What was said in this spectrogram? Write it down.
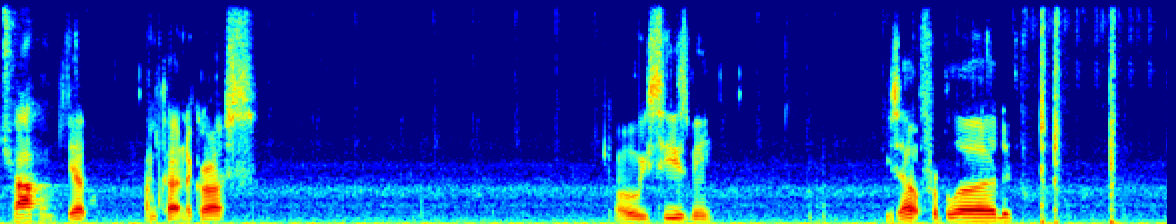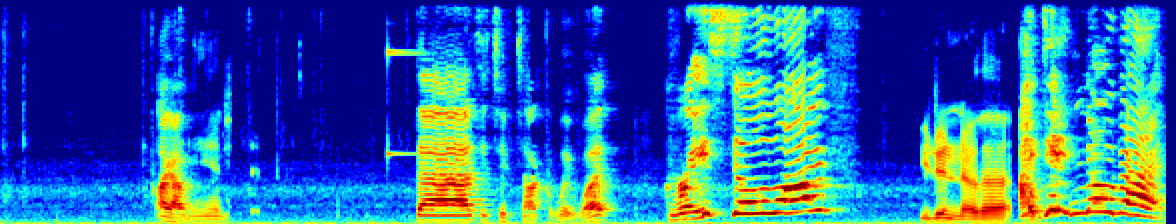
Trap him. Yep. I'm cutting across. Oh, he sees me. He's out for blood. I got him. And That's a TikTok. Wait, what? Grey's still alive? you didn't know that? I didn't know that.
